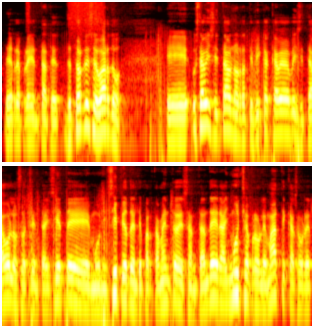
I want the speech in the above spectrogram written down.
de Representantes. Doctor Luis Eduardo, eh, usted ha visitado, nos ratifica que había visitado los 87 municipios del departamento de Santander. Hay mucha problemática, sobre,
